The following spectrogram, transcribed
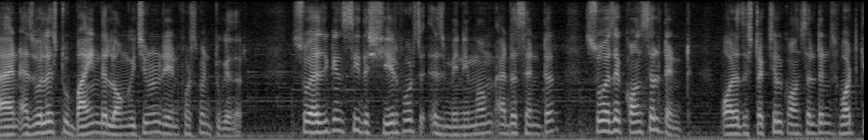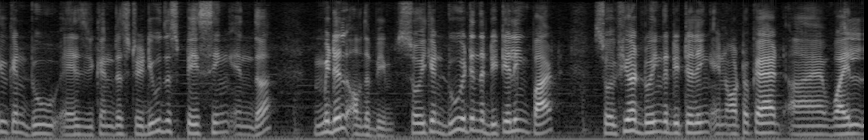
and as well as to bind the longitudinal reinforcement together. So as you can see the shear force is minimum at the center. So as a consultant or as a structural consultant what you can do is you can just reduce the spacing in the middle of the beam. So you can do it in the detailing part. So if you are doing the detailing in AutoCAD uh, while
